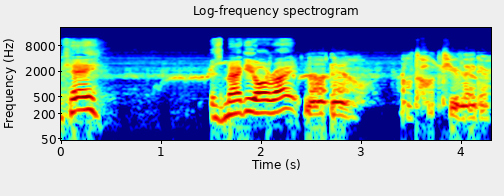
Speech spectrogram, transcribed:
Okay? Is Maggie all right? Not now. I'll talk to you later.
